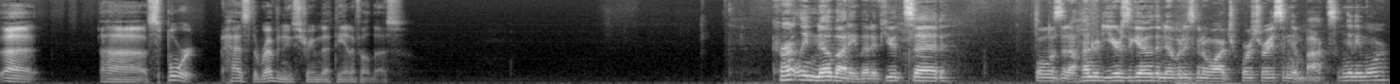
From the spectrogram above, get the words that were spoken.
uh, uh, sport has the revenue stream that the NFL does? Currently, nobody. But if you had said, what was it, hundred years ago, that nobody's going to watch horse racing and boxing anymore,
